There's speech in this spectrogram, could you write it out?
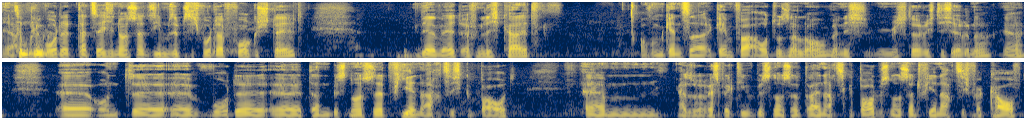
Ja, Zum Glück. wurde tatsächlich 1977 wurde er vorgestellt der Weltöffentlichkeit auf dem Genfer, Genfer Autosalon, wenn ich mich da richtig erinnere, ja, äh, und äh, äh wurde äh, dann bis 1984 gebaut ähm, also respektive bis 1983 gebaut, bis 1984 verkauft.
